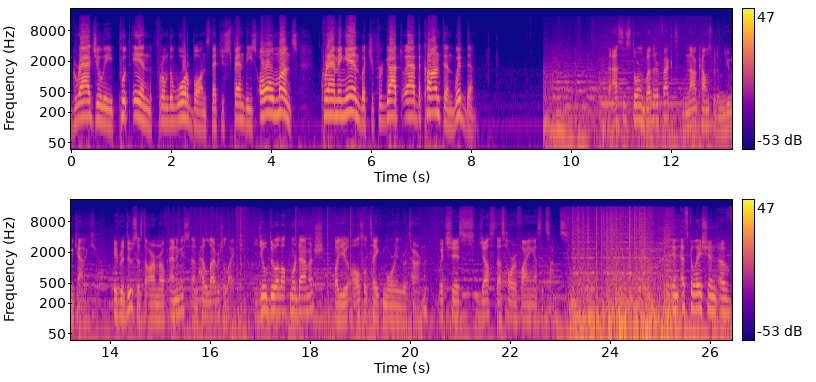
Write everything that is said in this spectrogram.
gradually put in from the war bonds that you spend these all months cramming in, but you forgot to add the content with them. The Acid Storm weather effect now comes with a new mechanic. It reduces the armor of enemies and Helldivers alike. You'll do a lot more damage, but you'll also take more in return, which is just as horrifying as it sounds. In Escalation of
